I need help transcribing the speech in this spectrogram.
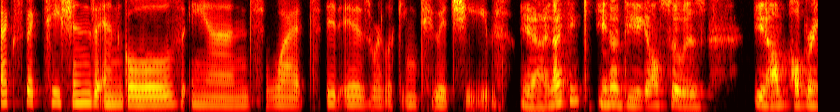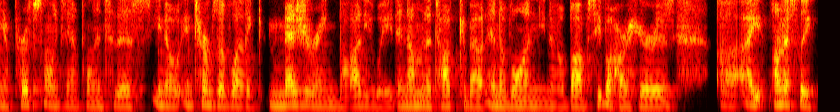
expectations and goals and what it is we're looking to achieve. Yeah. And I think, you know, D also is you know, I'll, bring a personal example into this, you know, in terms of like measuring body weight. And I'm going to talk about N of one, you know, Bob Seebohar here is, uh, I honestly,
